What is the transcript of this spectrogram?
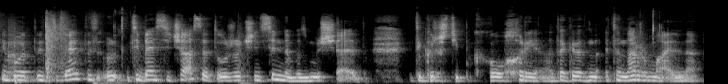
и вот и тебя, это, тебя сейчас это уже очень сильно возмущает. И ты говоришь, типа, какого хрена? Так это, это нормально.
